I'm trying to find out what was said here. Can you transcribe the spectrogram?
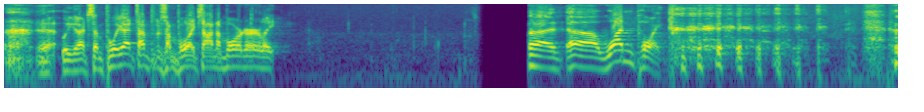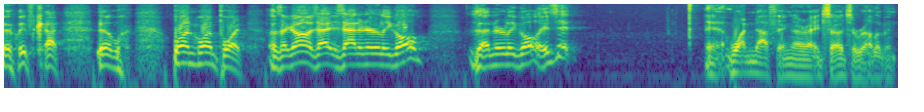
We got some, we got some, some points on the board early. Uh, uh, one point. We've got uh, one one point. I was like, oh, is that is that an early goal? Is that an early goal? Is it? Yeah, one nothing. All right, so it's irrelevant.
